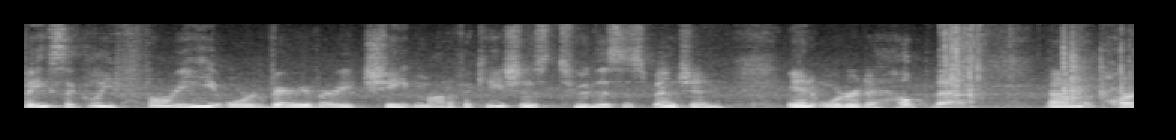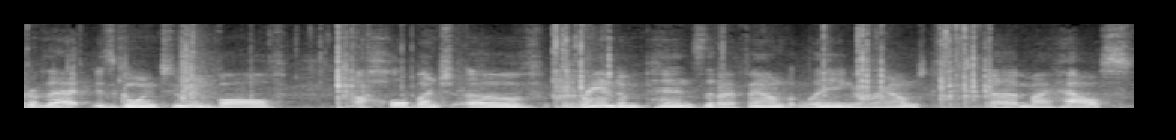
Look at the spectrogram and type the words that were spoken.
basically free or very, very cheap modifications to the suspension in order to help that. Um, part of that is going to involve a whole bunch of random pens that I found laying around uh, my house,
